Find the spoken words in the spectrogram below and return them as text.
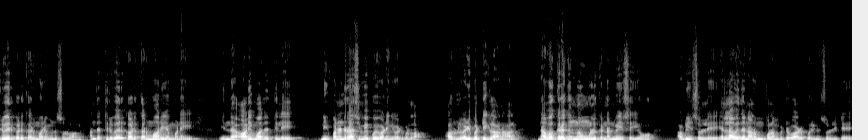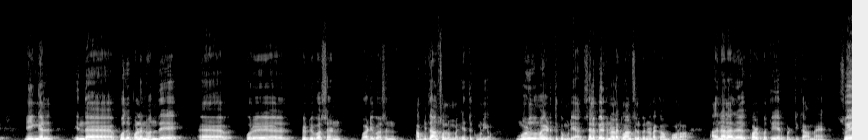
திருவேற்காடு கருமாரி அம்மன் சொல்லுவாங்க. அந்த திருவேற்காடு கருமாரி அம்மனை இந்த ஆடி மாதத்திலே நீங்கள் பன்னெண்டு ராசியுமே போய் வணங்கி வழிபடலாம். அவர்கள் வழிபட்டீங்களானால் நவகிரகங்களும் உங்களுக்கு நன்மையை செய்யும் அப்படின்னு சொல்லி எல்லா வித நலமும் பலம் பெற்று வாழ போகிறீங்கன்னு சொல்லிட்டு நீங்கள் இந்த பொது பலன் வந்து ஒரு ஃபிஃப்டி பர்சன்ட் ஃபார்ட்டி பர்சன்ட் அப்படி தான் சொல்ல மு- ஏற்றுக்க முடியும். முழுதுமாக எடுத்துக்க முடியாது. சில பேருக்கு நடக்கலாம் சில பேர் நடக்காமல் போகலாம். அதனால் அதை குழப்பத்தை ஏற்படுத்திக்காமல் சுய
